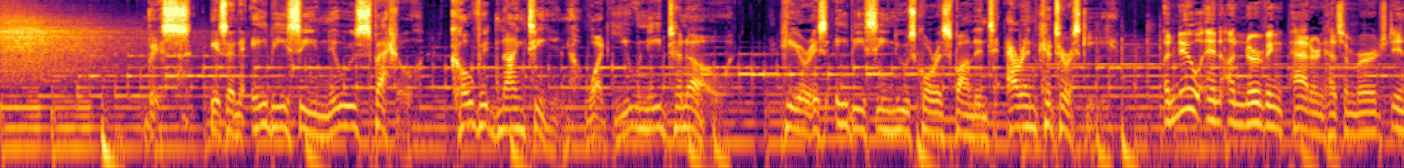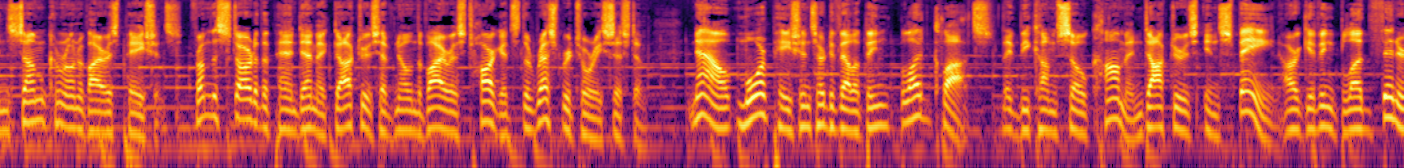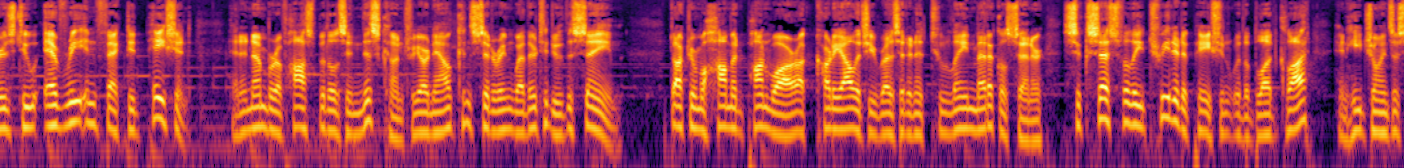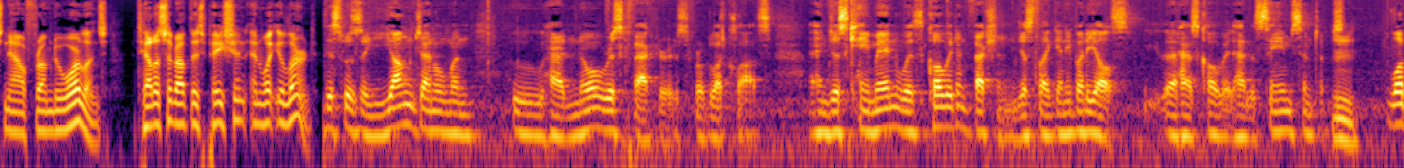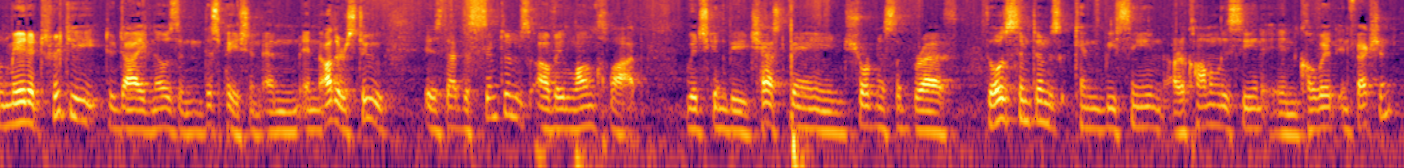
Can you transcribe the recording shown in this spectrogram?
This is an ABC News special COVID 19 What You Need to Know. Here is ABC News correspondent Aaron Katersky. A new and unnerving pattern has emerged in some coronavirus patients. From the start of the pandemic, doctors have known the virus targets the respiratory system. Now, more patients are developing blood clots. They've become so common, doctors in Spain are giving blood thinners to every infected patient, and a number of hospitals in this country are now considering whether to do the same. Dr. Mohammed Panwar, a cardiology resident at Tulane Medical Center, successfully treated a patient with a blood clot, and he joins us now from New Orleans. Tell us about this patient and what you learned. This was a young gentleman who had no risk factors for blood clots and just came in with COVID infection, just like anybody else that has COVID, had the same symptoms. Mm. What made it tricky to diagnose in this patient and in others too is that the symptoms of a lung clot which can be chest pain, shortness of breath. Those symptoms can be seen, are commonly seen in COVID infection,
